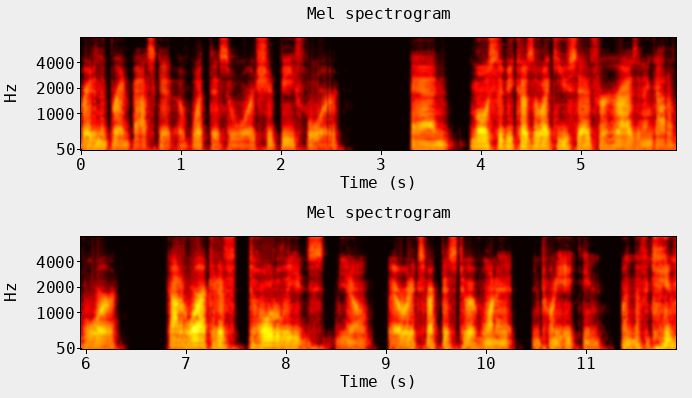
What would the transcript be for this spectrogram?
right in the breadbasket of what this award should be for, and mostly because of like you said for Horizon and God of War. God of War, I could have totally, you know, I would expect this to have won it in 2018 when the game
